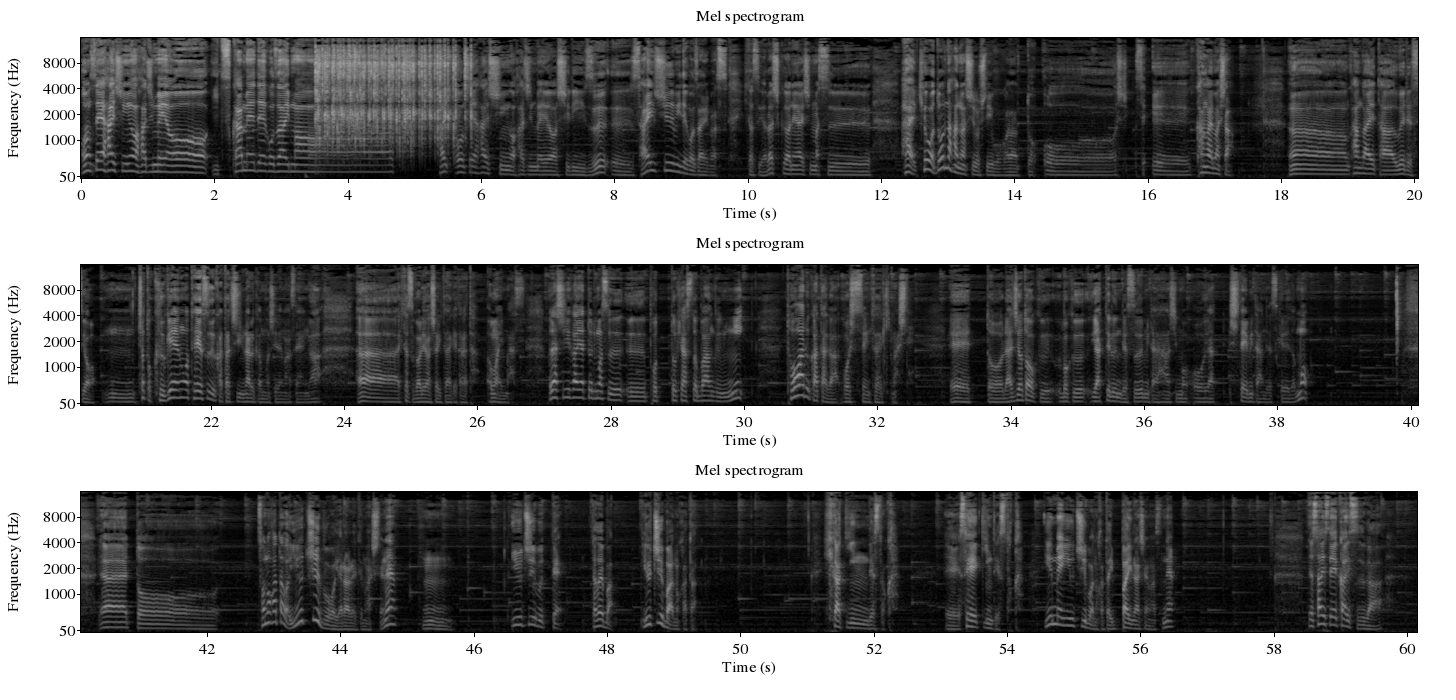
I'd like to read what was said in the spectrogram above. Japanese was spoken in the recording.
音声配信を始めよう !5 日目でございます。はい、音声配信を始めようシリーズ最終日でございます。一つよろしくお願いします。はい、今日はどんな話をしていこうかなと、えー、考えました。うーん考えた上ですよ。うんちょっと苦言を呈する形になるかもしれませんが、あ一つご了承いただけたらと思います。私がやっております、ポッドキャスト番組に、とある方がご出演いただきまして、えー、っと、ラジオトーク、僕やってるんです、みたいな話もやしてみたんですけれども、えー、っと、その方は YouTube をやられてましてね、うん。YouTube って、例えば、YouTuber の方、ヒカキンですとか、えー、セイキンですとか、有名 YouTuber の方いっぱいいらっしゃいますね。で、再生回数が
